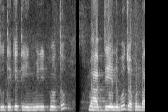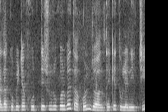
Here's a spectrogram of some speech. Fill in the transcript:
দু থেকে তিন মিনিট মতো ভাপ দিয়ে নেব। যখন বাঁধাকপিটা ফুটতে শুরু করবে তখন জল থেকে তুলে নিচ্ছি।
